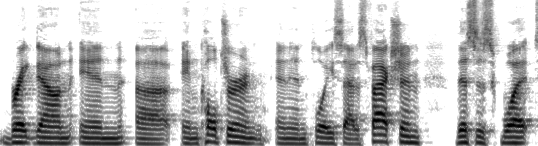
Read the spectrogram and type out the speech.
breakdown in uh, in culture and, and employee satisfaction. This is what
